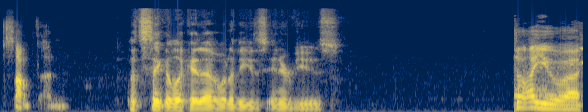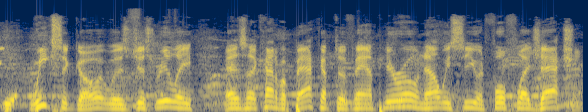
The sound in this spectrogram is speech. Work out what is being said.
something. Let's take a look at uh, one of these interviews. saw you uh, weeks ago. It was just really as a kind of a backup to Vampiro. Now we see you in full-fledged action.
